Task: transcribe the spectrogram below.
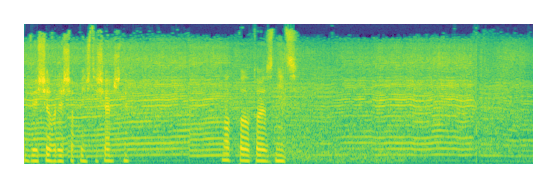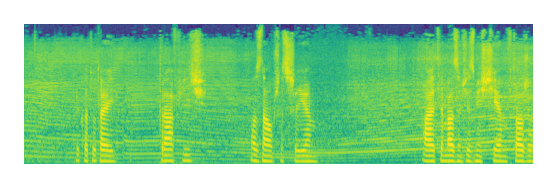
Dwieście dwadzieścia pięć tysięcznych. No to, to jest nic. Tylko tutaj trafić. No znowu przestrzeliłem. Ale tym razem się zmieściłem w torze.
